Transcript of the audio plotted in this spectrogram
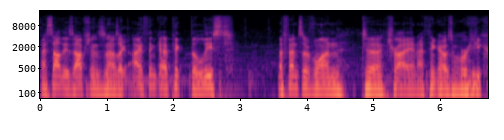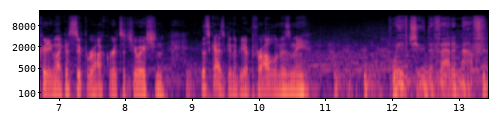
I saw these options and I was like, I think I picked the least offensive one to try, and I think I was already creating like a super awkward situation. This guy's gonna be a problem, isn't he? We've chewed the fat enough.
